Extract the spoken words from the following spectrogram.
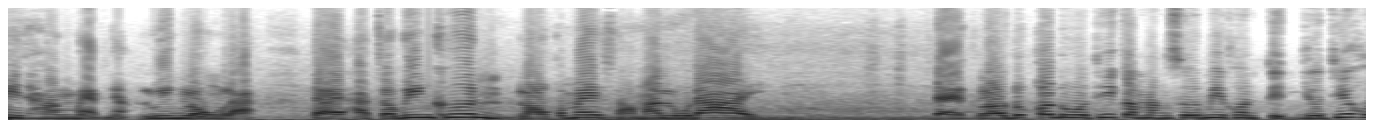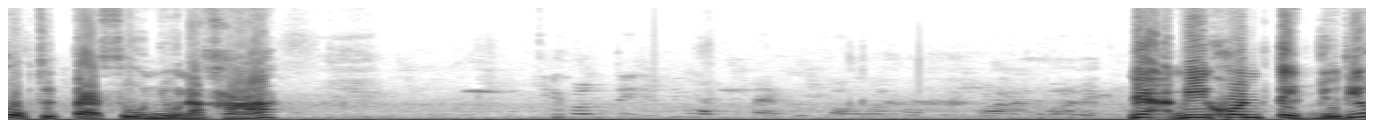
มีทางแมทเนี่ยวิ่งลงแล้วแต่อาจจะวิ่งขึ้นเราก็ไม่สามารถรู้ได้ แต่เราก็ดูที่กำลังซื้อมีคนติดอยู่ที่ 6.80 อยู่นะคะ เนี่ยมีคนติดอยู่ที่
